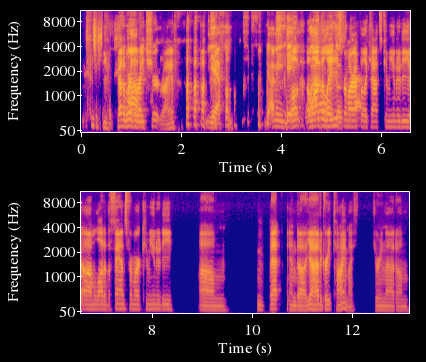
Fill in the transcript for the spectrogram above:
You've got to wear the um, right shirt, Ryan. yeah. I mean, game, well, a lot of the ladies from our FLA Cats community, um, a lot of the fans from our community, um, met and uh, yeah, I had a great time. I during that um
